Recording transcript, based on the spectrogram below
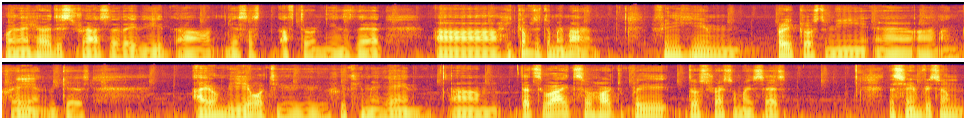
When i heard these tracks that i did uh, just after nin's death uh, he comes into my mind feeling him very close to me uh, and, and crying because I won't be able to hook him again. Um, that's why it's so hard to play those tracks on my set. The same reason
